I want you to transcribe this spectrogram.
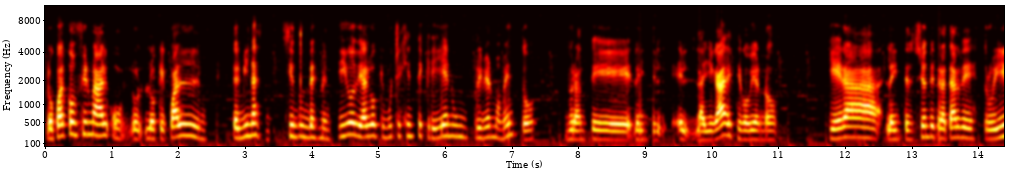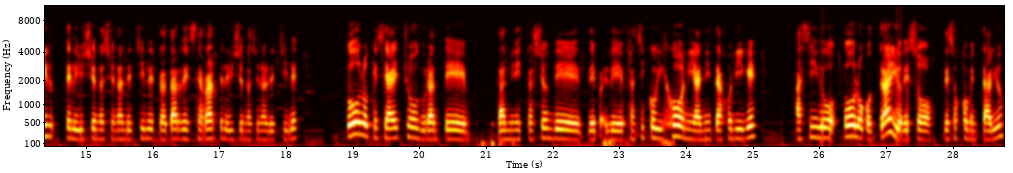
lo cual confirma algo, lo, lo que cual termina siendo un desmentido de algo que mucha gente creía en un primer momento durante la, el, la llegada de este gobierno, que era la intención de tratar de destruir Televisión Nacional de Chile, tratar de cerrar Televisión Nacional de Chile. Todo lo que se ha hecho durante la administración de, de, de Francisco Guijón y Anita Joligue ha sido todo lo contrario de esos, de esos comentarios.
